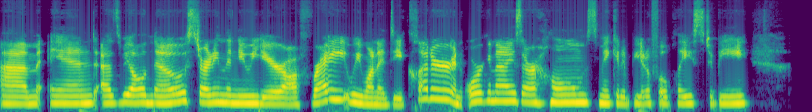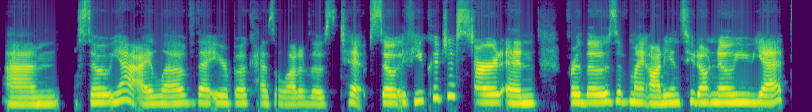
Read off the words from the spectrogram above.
um, and as we all know starting the new year off right we want to declutter and organize our homes make it a beautiful place to be um, so, yeah, I love that your book has a lot of those tips. So, if you could just start, and for those of my audience who don't know you yet,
